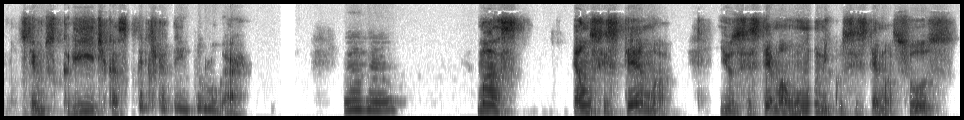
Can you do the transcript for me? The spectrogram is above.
Nós temos críticas, crítica tem em todo lugar. Uhum. Mas é um sistema, e o sistema único, o sistema SUS,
